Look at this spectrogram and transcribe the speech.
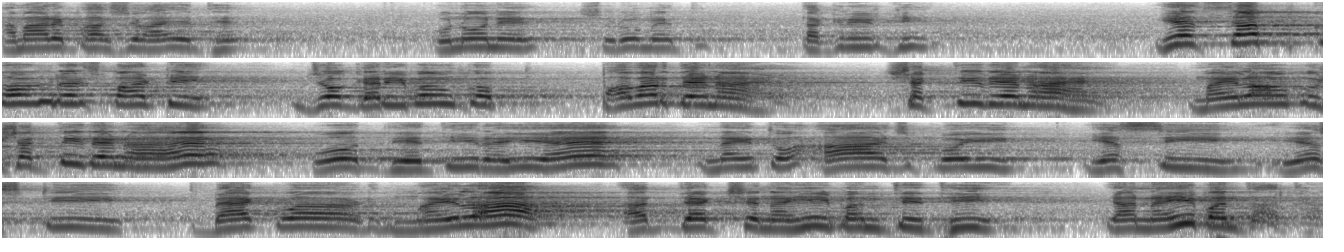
हमारे पास जो आए थे, उन्होंने शुरू में तकरीर की। ये सब कांग्रेस पार्टी जो गरीबों को पावर देना है, शक्ति देना है महिलाओं को शक्ति देना है, वो देती रही है। नहीं तो आज कोई एस सी बैकवर्ड महिला अध्यक्ष नहीं बनती थी या नहीं बनता था।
